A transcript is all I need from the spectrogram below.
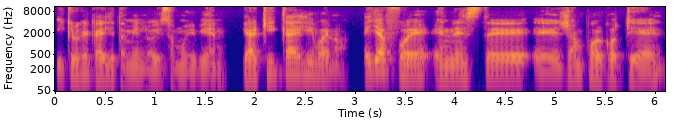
Y creo que Kylie también lo hizo muy bien. Que aquí Kylie, bueno, ella fue en este eh, Jean Paul Gaultier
